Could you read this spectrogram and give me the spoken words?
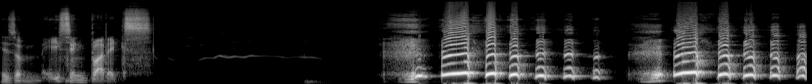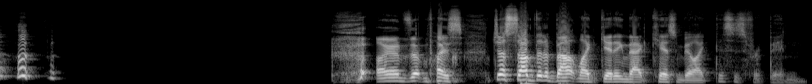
his amazing buttocks. I unzip my just something about like getting that kiss and be like, "This is forbidden."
